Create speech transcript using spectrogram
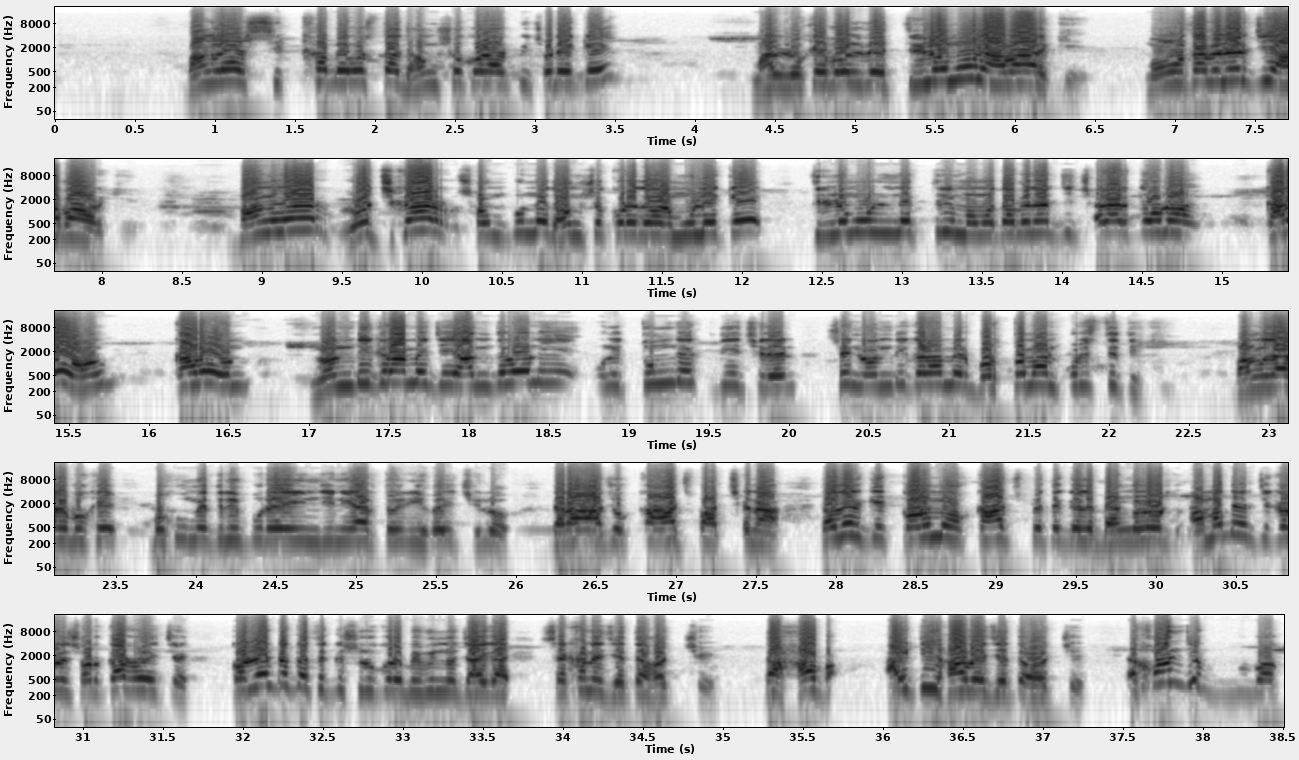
বাংলার শিক্ষা ব্যবস্থা ধ্বংস করার পিছনে কে? মান লোকে বলবে, তৃণমূল আবার কে? মমতা ব্যানার্জি আবার কে? বাংলার রোজগার সম্পূর্ণ ধ্বংস করে দেওয়ার মূলে কে? তৃণমূল নেত্রী মমতা ব্যানার্জি ছাড়ার কেউ নয়। কারণ কারণ নন্দীগ্রামে যে আন্দোলনে উনি তুঙ্গে দিয়েছিলেন, সেই নন্দীগ্রামের বর্তমান পরিস্থিতি কি? বাংলার বুকে বহু মেদিনীপুরে ইঞ্জিনিয়ার তৈরি হয়েছিল, যারা আজও কাজ পাচ্ছে না। তাদেরকে কর্ম কাজ পেতে গেলে ব্যাঙ্গালোর, আমাদের যেখানে সরকার রয়েছে, কর্ণাটকা থেকে শুরু করে বিভিন্ন জায়গায় সেখানে যেতে হচ্ছে। দা হাব আইটি হাবে যেতে হচ্ছে। এখন যে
